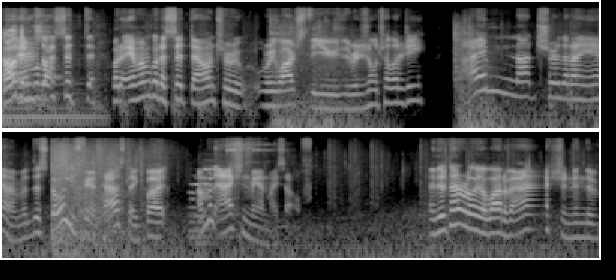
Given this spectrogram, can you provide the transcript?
But am new I gonna sit, but am I gonna sit down to rewatch the, the original trilogy? I'm not sure that I am. The story is fantastic, but I'm an action man myself, and there's not really a lot of action in the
